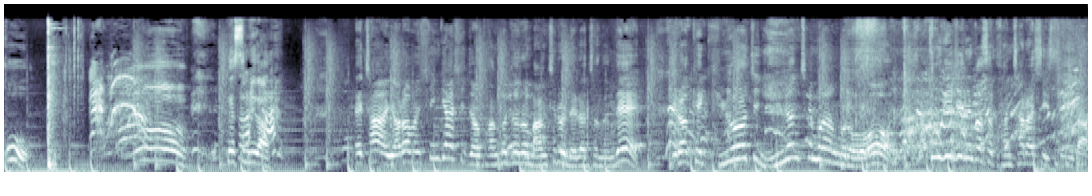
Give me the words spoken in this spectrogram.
오! 오! 됐습니다. 네, 자, 여러분 신기하시죠? 방금 전에 망치로 내려쳤는데 이렇게 기울어진 육면체 모양으로 쪼개지는 것을 관찰할 수 있습니다.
